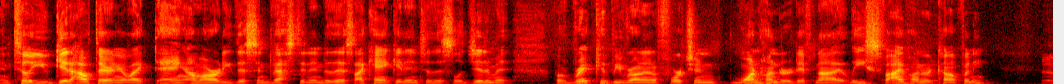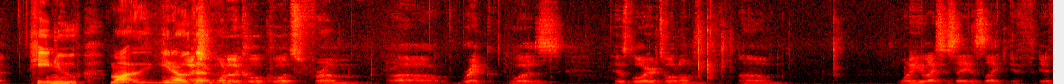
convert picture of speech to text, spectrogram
until you get out there and you're like dang i'm already this invested into this i can't get into this legitimate but rick could be running a fortune 100 if not at least 500 company Yeah. He knew, you know, Actually, the one of the cool quotes from uh, Rick was his lawyer told him um, what he likes to say is like if, if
